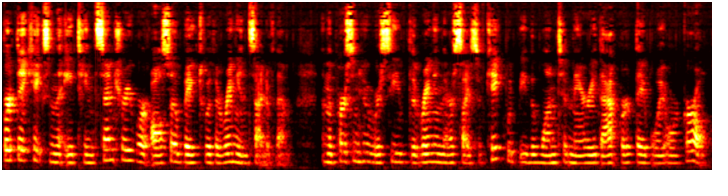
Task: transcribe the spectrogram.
birthday cakes in the 18th century were also baked with a ring inside of them, and the person who received the ring in their slice of cake would be the one to marry that birthday boy or girl.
